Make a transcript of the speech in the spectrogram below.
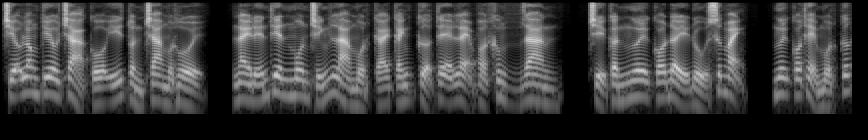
Triệu Long Tiêu trả cố ý tuần tra một hồi, này đến thiên môn chính là một cái cánh cửa tệ lẹ vọt không gian, chỉ cần ngươi có đầy đủ sức mạnh, ngươi có thể một cước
